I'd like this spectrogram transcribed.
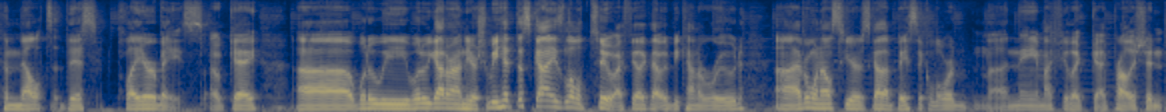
to melt this player base okay? Uh what do we what do we got around here? Should we hit this guy? He's level two. I feel like that would be kind of rude. Uh everyone else here has got a basic lord uh, name. I feel like I probably shouldn't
